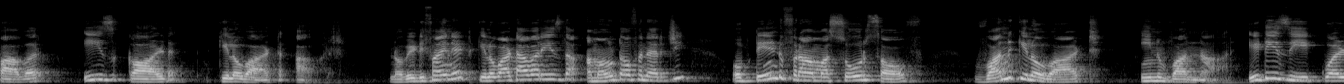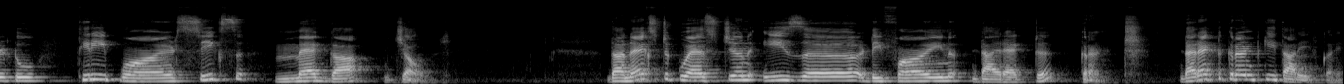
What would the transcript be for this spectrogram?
power is called kilowatt hour now we define it kilowatt hour is the amount of energy obtained from a source of 1 kilowatt in 1 hour. It is equal to 3.6 megajoule. The next question is uh, define direct current. Direct current की तारीफ करें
